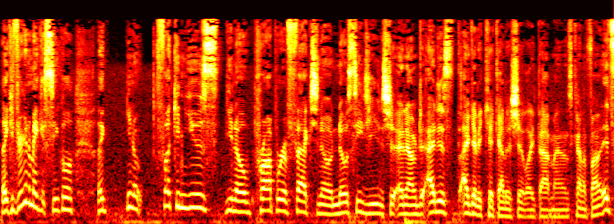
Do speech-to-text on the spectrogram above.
like. If you're gonna make a sequel, like you know, fucking use you know proper effects. You know, no CG and shit. And I'm, I just I get a kick out of shit like that, man. It's kind of fun. It's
